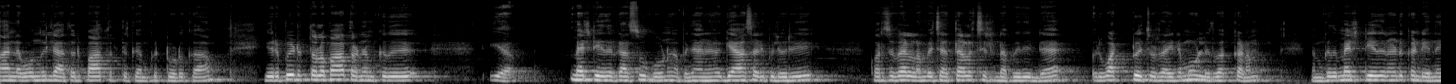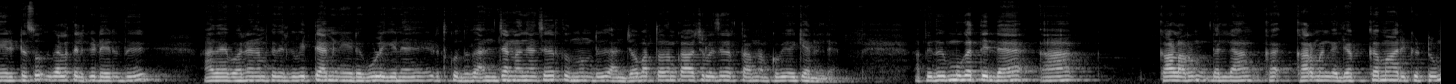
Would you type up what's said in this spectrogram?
നനവൊന്നും ഇല്ലാത്തൊരു പാത്രത്തിലേക്ക് നമുക്ക് ഇട്ട് കൊടുക്കാം. ഈ ഒരു പിടുത്തുള്ള പാത്രം നമുക്കിത് മെൽറ്റ് ചെയ്തെടുക്കാൻ സുഖമാണ്. അപ്പോൾ ഞാൻ ഗ്യാസ് അടുപ്പിലൊരു കുറച്ച് വെള്ളം വെച്ച് തിളച്ചിട്ടുണ്ട്. അപ്പോൾ ഇതിന്റെ ഒരു വട്ട് വെച്ച് അതിന്റെ മുകളിൽ ഇത് വെക്കണം. നമുക്കിത് മെൽറ്റ് ചെയ്ത് എടുക്കേണ്ടി നേരിട്ട് വെള്ളത്തിലേക്ക് ഇടരുത്. അതേപോലെ നമുക്കിതിലേക്ക് വിറ്റാമിൻ ഇയുടെ ഗുളികനെ എടുക്കുന്നത് അഞ്ചെണ്ണം ഞാൻ ചേർത്തുന്നുണ്ട്. അഞ്ചോ പത്തോ നമുക്ക് ആവശ്യമുള്ള ചേർത്താം. നമുക്ക് ഉപയോഗിക്കാനല്ലേ. അപ്പോൾ ഇത് മുഖത്തിന്റെ ആ കളറും ഇതെല്ലാം കർമ്മങ്കല്ലൊക്കെ മാറിക്കിട്ടും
